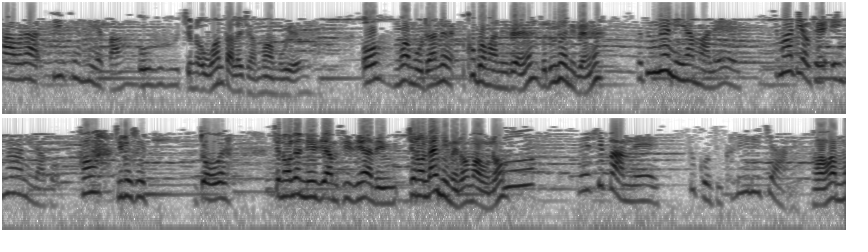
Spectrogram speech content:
သာဝရစည်းစင်းလျက်ပါအိုးကျွန်တော်ဝမ်းတာလိုက်ကြမမိုးရဲ့။အော်မမိုးဒါနဲ့အခုဘာမှနေလဲဟမ်ဘယ်သူနဲ့နေလဲဟမ်ဘယ်သူနဲ့နေရမှာလဲကျမတယောက်တည်းအိမ်ငှားနေတာပေါ့ဟာဒီလိုဆိုတော်ပဲကျွန်တော်လည်းနေစရာမစီစဉ်ရသေးဘူးကျွန်တော်လိုက်နေမယ်တော့မဟုတ်နော်ဘယ်ဖြစ်ပါမလဲ သူ့ကိုယ်သူကလေးလေးကြာတယ်ဟာမ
